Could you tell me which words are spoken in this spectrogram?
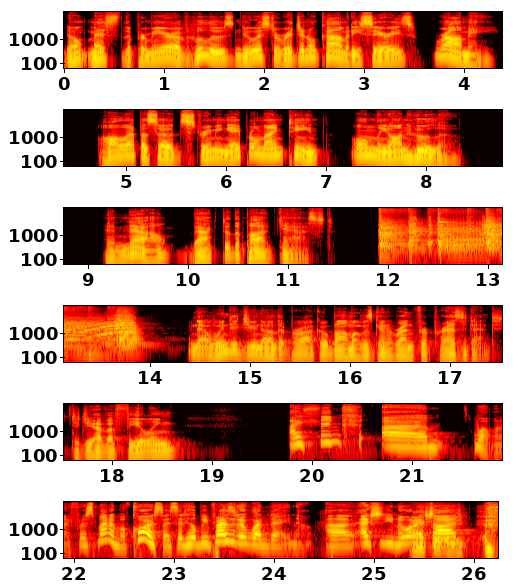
Don't miss the premiere of Hulu's newest original comedy series, Ramy. All episodes streaming April 19th only on Hulu. And now, back to the podcast. Now, when did you know that Barack Obama was going to run for president? Did you have a feeling? I think, um, well, when I first met him, of course, I said he'll be president one day. Now, uh, actually, you know what Actually- I thought?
